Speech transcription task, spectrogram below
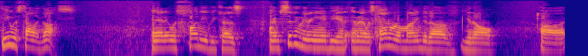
he was telling us. And it was funny because I'm sitting there, Andy, and, and I was kind of reminded of you know, uh,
